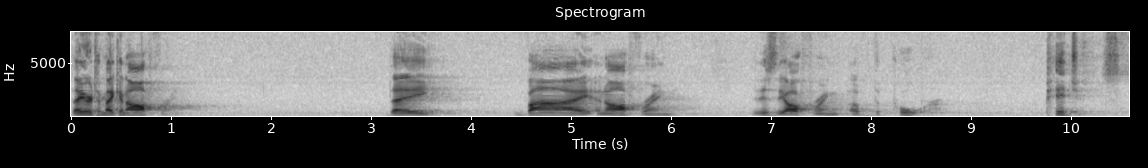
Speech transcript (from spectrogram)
they are to make an offering. They buy an offering that is the offering of the poor pigeons.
